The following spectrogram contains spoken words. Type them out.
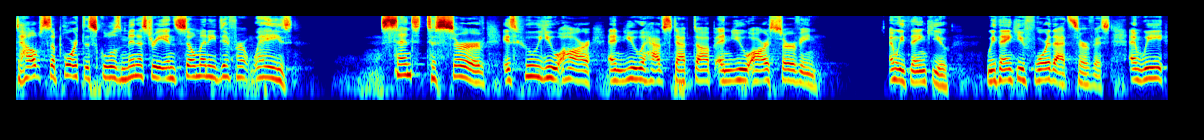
to help support the school's ministry in so many different ways. Sent to serve is who you are and you have stepped up and you are serving. And we thank you. We thank you for that service. And we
